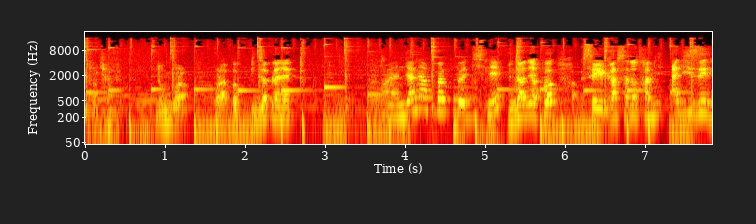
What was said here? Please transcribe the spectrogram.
Tant qu'à faire. Donc voilà, pour la pop Pizza Planet. Voilà, une dernière pop euh, Disney. Une dernière pop, c'est grâce à notre ami Alizé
